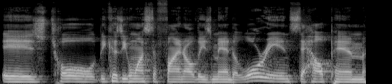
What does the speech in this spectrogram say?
is told because he wants to find all these Mandalorians to help him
